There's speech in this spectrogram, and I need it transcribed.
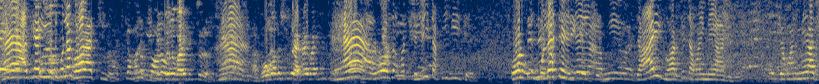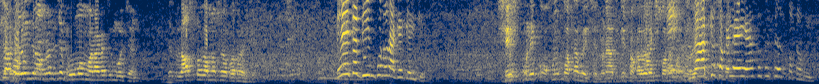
হ্যাঁ আজকে ঈদ বলে ঘর আসছিল মানে হ্যাঁ। হ্যাঁ ও আমার ছেলেই চাপিয়ে দিয়েছে। বলেছে যে আমি যাই ঘরকে জামাই মেয়ে আসবে। এই জামাই মেয়ে আজকে আচ্ছা, আপনার যে বৌমা মারা গেছেন বলছেন লাস্ট কবে আপনার সঙ্গে কথা হয়েছে? এই তো দিন পনেরো আগে গেছে। শেষ ফোনে কখন কথা হয়েছে? মানে আজকে সকালবেলা কি কথা না আজকে সকালে এর সাথে শেষ কথা হয়েছে।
